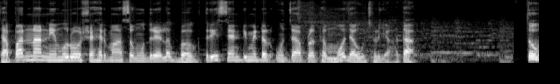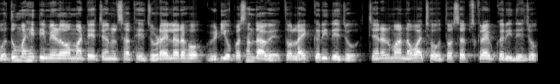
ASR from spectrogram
જાપાનના નેમુરો શહેરમાં સમુદ્રે લગભગ ત્રીસ સેન્ટીમીટર ઊંચા પ્રથમ મોજા ઉછળ્યા હતા. તો વધુ માહિતી મેળવવા માટે ચેનલ સાથે જોડાયેલા રહો. વીડિયો પસંદ આવે તો લાઈક કરી દેજો. ચેનલમાં નવા છો તો સબસ્ક્રાઇબ કરી દેજો.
